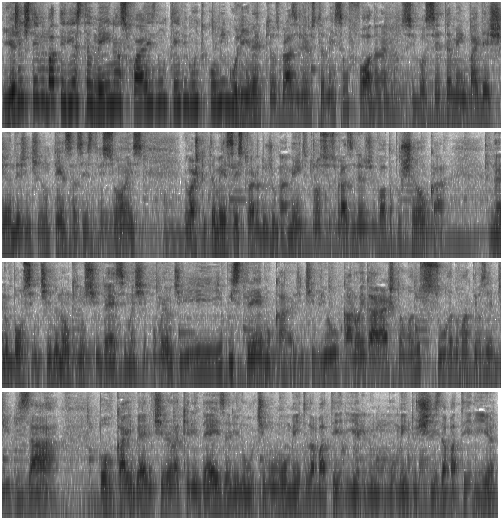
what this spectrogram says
E a gente teve baterias também nas quais não teve muito como engolir, né? Porque os brasileiros também são foda, né, meu? Se você também vai deixando e a gente não tem essas restrições, eu acho que também essa história do julgamento trouxe os brasileiros de volta pro chão, cara. Né, no bom sentido, não que não estivesse, mas tipo, meu, de ir pro extremo, cara. A gente viu o Canoe Garage tomando surra do Matheus Erdi, bizarra. Porra, o Caio Berry tirando aquele 10 ali no último momento da bateria, ali no momento X da bateria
